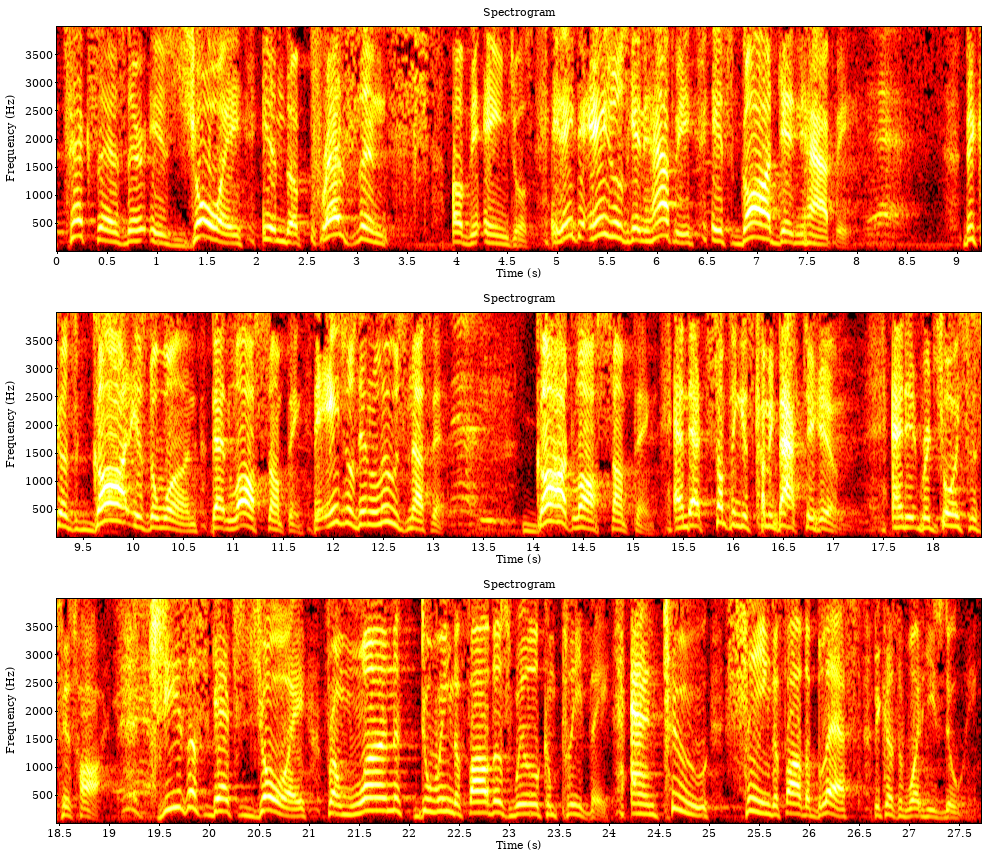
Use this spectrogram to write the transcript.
text says there is joy in the presence of the angels. It ain't the angels getting happy, it's God getting happy. Because God is the one that lost something. The angels didn't lose nothing. God lost something, and that something is coming back to him and it rejoices his heart. Jesus gets joy from one, doing the Father's will completely, and two, seeing the Father blessed because of what he's doing.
